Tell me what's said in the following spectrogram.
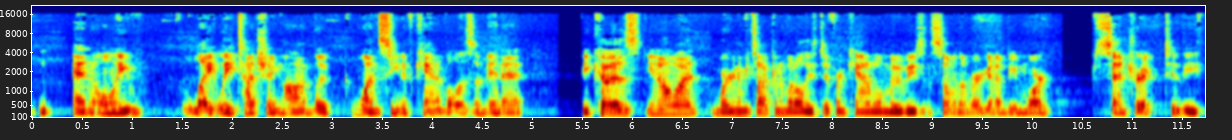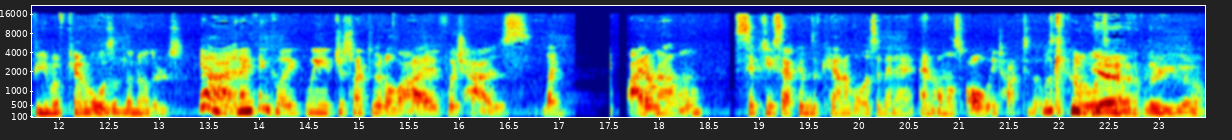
and only lightly touching on the one scene of cannibalism in it. Because you know what, we're going to be talking about all these different cannibal movies, and some of them are going to be more centric to the theme of cannibalism than others. Yeah, and I think like we just talked about Alive, which has like I don't know, sixty seconds of cannibalism in it, and almost all we talked about was cannibalism. Yeah, there you go.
